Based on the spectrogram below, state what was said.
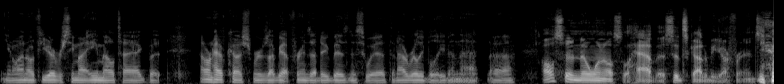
you know, I don't know if you ever see my email tag, but I don't have customers. I've got friends I do business with, and I really believe in that. Uh, Also, no one else will have us. It's got to be our friends.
